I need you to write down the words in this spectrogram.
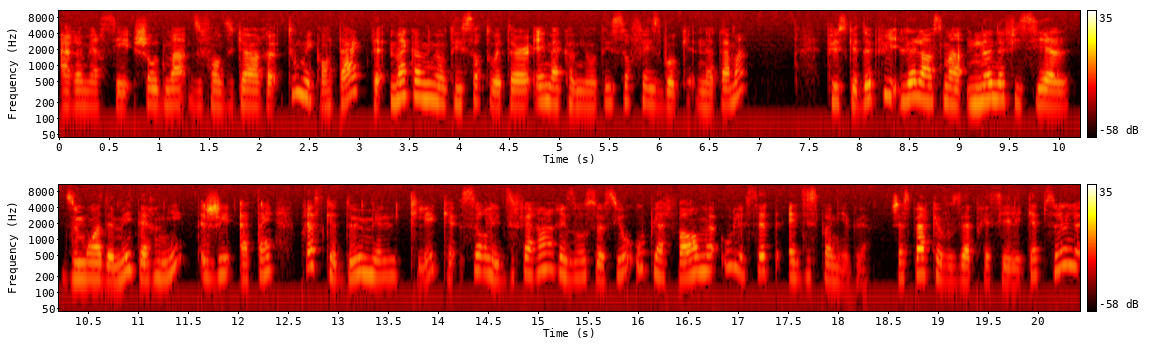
à remercier chaudement du fond du cœur tous mes contacts, ma communauté sur Twitter et ma communauté sur Facebook notamment, puisque depuis le lancement non officiel du mois de mai dernier, j'ai atteint presque 2000 clics sur les différents réseaux sociaux ou plateformes où le site est disponible. J'espère que vous appréciez les capsules,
